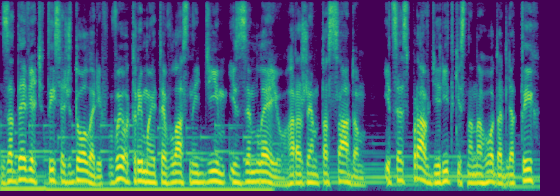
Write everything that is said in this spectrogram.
За 9 тисяч доларів ви отримаєте власний дім із землею, гаражем та садом, і це справді рідкісна нагода для тих,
